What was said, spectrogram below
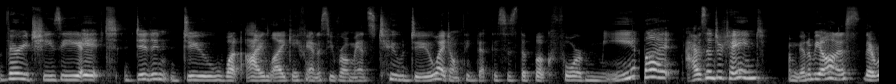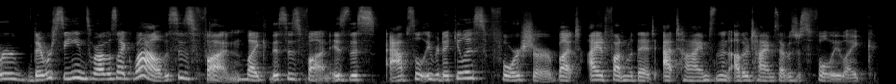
very cheesy. It didn't do what I like a fantasy romance to do. I don't think that this is the book for me, but I was entertained. I'm gonna be honest. There were there were scenes where I was like, wow, this is fun. Like this is fun. Is this absolutely ridiculous? For sure. But I had fun with it at times, and then other times I was just fully like,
